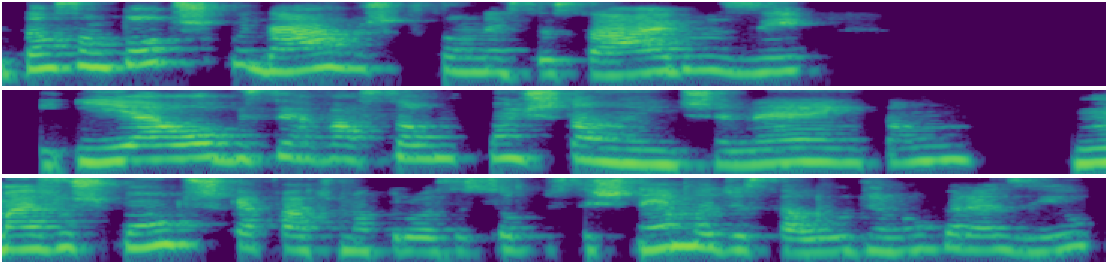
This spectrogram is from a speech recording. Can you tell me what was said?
Então, são todos cuidados que são necessários e, e a observação constante, né? Então, mas os pontos que a Fátima trouxe sobre o sistema de saúde no Brasil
